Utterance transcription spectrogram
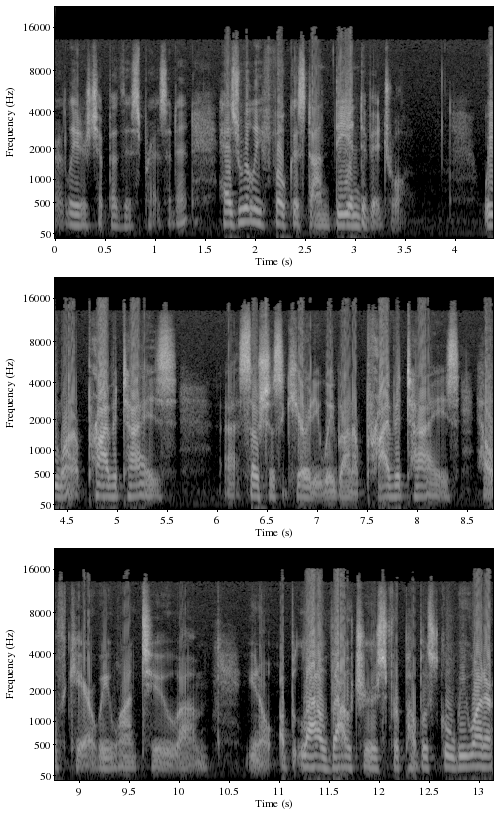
uh, leadership of this president, has really focused on the individual. We want to privatize uh, Social Security. We want to privatize health care. We want to, um, you know, allow vouchers for public school. We want to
